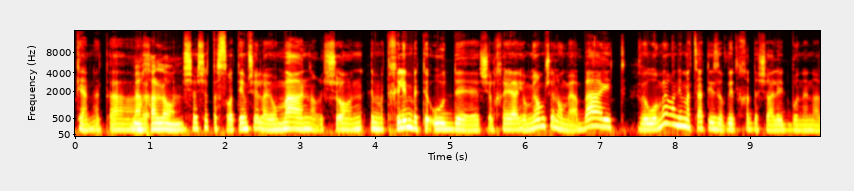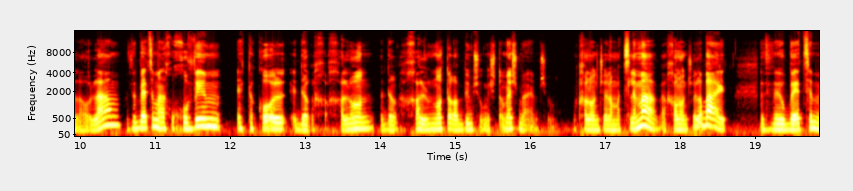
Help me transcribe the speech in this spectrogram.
כן, אתה... מהחלון. ששת הסרטים של היומן הראשון, הם מתחילים בתיעוד uh, של חיי היומיום שלו מהבית, והוא אומר, אני מצאתי זווית חדשה להתבונן על העולם, ובעצם אנחנו חווים את הכל דרך החלון, ודרך החלונות הרבים שהוא משתמש בהם, שהוא החלון של המצלמה והחלון של הבית, והוא בעצם...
